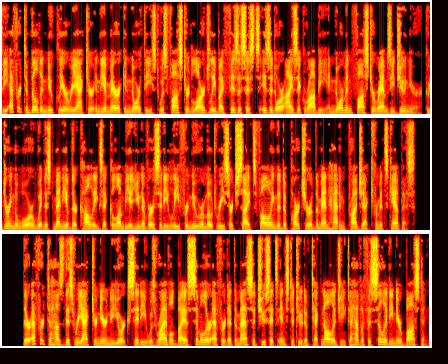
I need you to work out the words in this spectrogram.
The effort to build a nuclear reactor in the American Northeast was fostered largely by physicists Isidore Isaac Rabi and Norman Foster Ramsey, Jr., who during the war witnessed many of their colleagues at Columbia University leave for new remote research sites following the departure of the Manhattan Project from its campus. Their effort to house this reactor near New York City was rivaled by a similar effort at the Massachusetts Institute of Technology to have a facility near Boston.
